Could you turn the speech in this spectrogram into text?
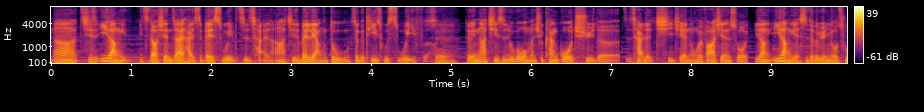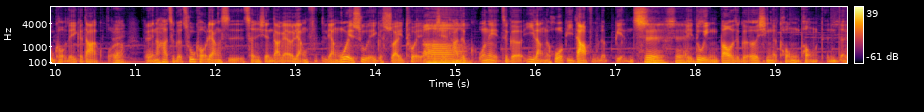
那其实伊朗一直到现在还是被 SWIFT 制裁了啊，其实被两度这个踢出 SWIFT 了。是，对。那其实如果我们去看过去的制裁的期间，我会发现说，伊朗伊朗也是这个原油出口的一个大国了。对，对。那它这个出口量是呈现大概有两两位数的一个衰退，哦、而且它的国内这个伊朗的货币大幅的贬值，是是，一度引爆这个恶性的通膨等等。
